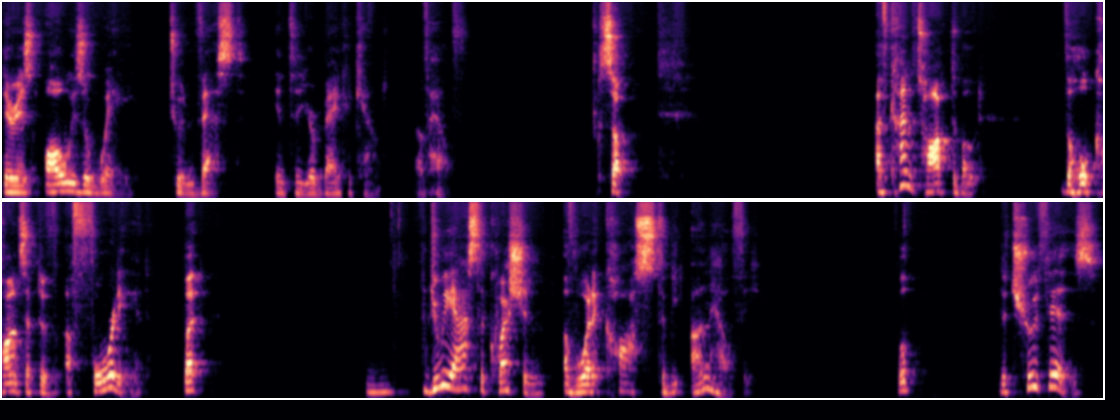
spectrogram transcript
there is always a way to invest into your bank account of health. So, I've kind of talked about the whole concept of affording it, but do we ask the question of what it costs to be unhealthy? Well, the truth is,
